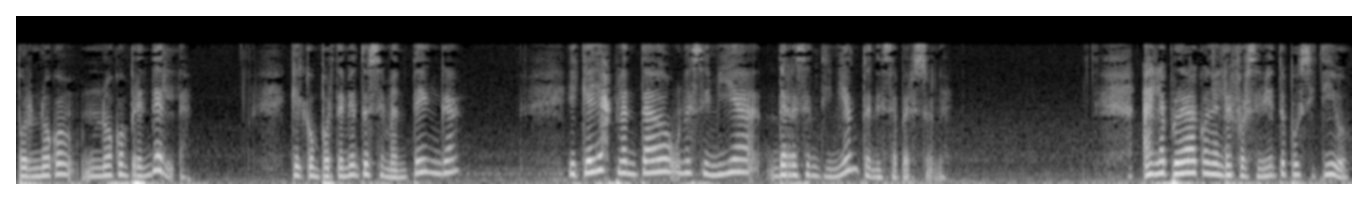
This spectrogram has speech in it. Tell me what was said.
por no, no comprenderla. Que el comportamiento se mantenga y que hayas plantado una semilla de resentimiento en esa persona. Haz la prueba con el reforzamiento positivo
